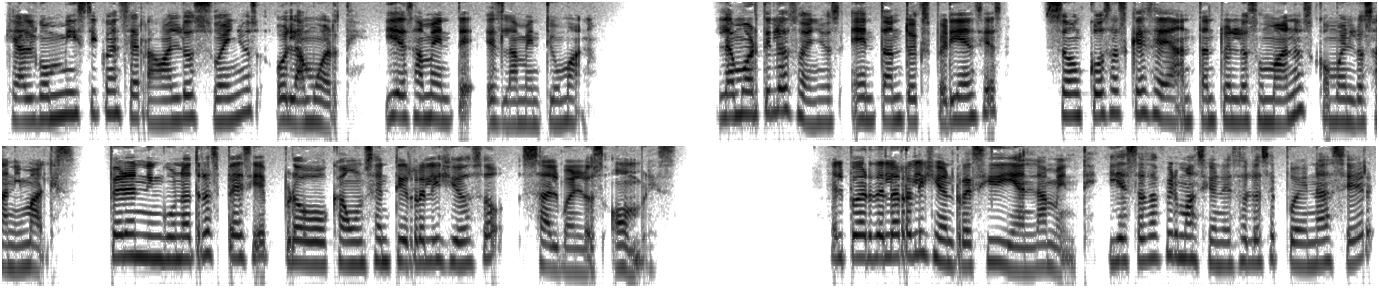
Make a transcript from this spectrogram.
que algo místico encerraba en los sueños o la muerte, y esa mente es la mente humana. La muerte y los sueños, en tanto experiencias, son cosas que se dan tanto en los humanos como en los animales, pero en ninguna otra especie provoca un sentir religioso salvo en los hombres. El poder de la religión residía en la mente, y estas afirmaciones solo se pueden hacer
